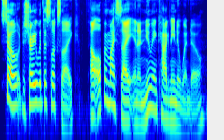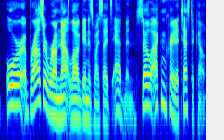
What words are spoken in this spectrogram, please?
So, to show you what this looks like, I'll open my site in a new incognito window, or a browser where I'm not logged in as my site's admin, so I can create a test account.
